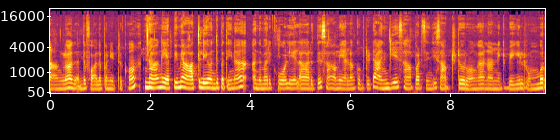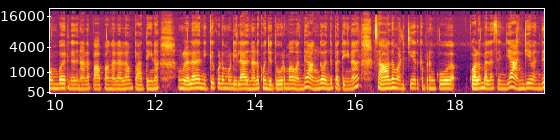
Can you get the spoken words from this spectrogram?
நாங்களும் அதை வந்து ஃபாலோ பண்ணிகிட்ருக்கோம் நாங்கள் எப்பயுமே ஆற்றுலேயே வந்து பார்த்திங்கன்னா அந்த மாதிரி கோழியெல்லாம் அறுத்து சாமியெல்லாம் கும்பிட்டுட்டு அங்கேயே சாப்பாடு செஞ்சு சாப்பிட்டுட்டு வருவாங்க. நான் அன்றைக்கி வெயில் ரொம்ப ரொம்ப இருந்ததுனால பார்ப்பாங்களெல்லாம் பார்த்தீங்கன்னா அவங்களால நிற்கக்கூட முடியல. அதனால கொஞ்சம் தூரமாக வந்து அங்கே வந்து பார்த்திங்கன்னா சாதம் அடித்து அதுக்கப்புறம் கோ குழம்பெல்லாம் செஞ்சு அங்கேயே வந்து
